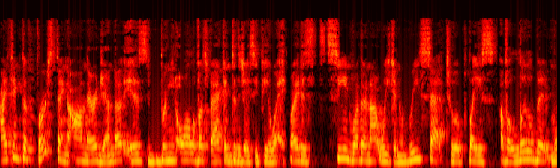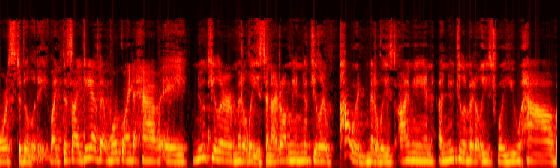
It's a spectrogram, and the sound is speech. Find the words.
I think the first thing on their agenda is bringing all of us back into the JCPOA, right? Is seeing whether or not we can reset to a place of a little bit more stability. Like this idea that we're going to have a nuclear Middle East, and I don't mean nuclear powered Middle East, I mean a nuclear Middle East where you have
